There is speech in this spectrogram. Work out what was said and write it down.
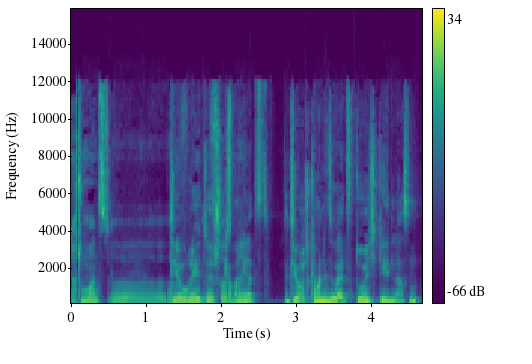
Ach, du meinst. Äh, Theoretisch First kann man jetzt, theoretisch kann man den sogar jetzt durchgehen lassen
